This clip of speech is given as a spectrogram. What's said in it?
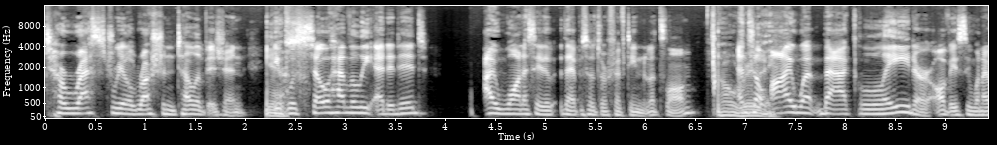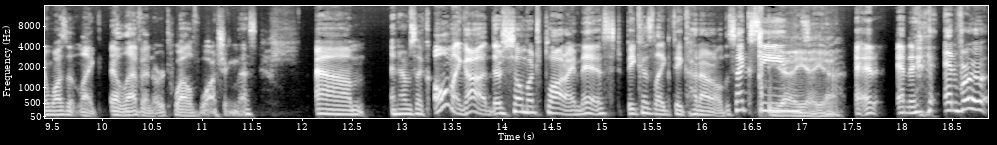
terrestrial Russian television, Yes. it was so heavily edited. I want to say the episodes were 15 minutes long. Oh, And really? so I went back later, obviously, when I wasn't like 11 or 12 watching this. Um, and I was like, oh my God, there's so much plot I missed because like they cut out all the sex scenes. yeah, yeah, yeah. And and and for,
